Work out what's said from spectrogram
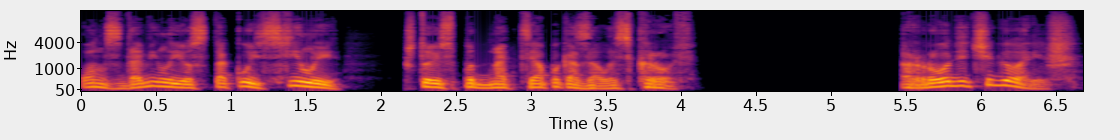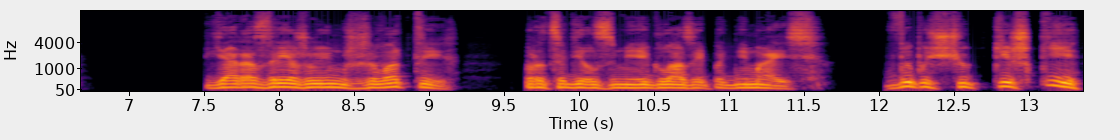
Он сдавил ее с такой силой, что из-под ногтя показалась кровь. «Родичи, говоришь? Я разрежу им животы», — процедил змееглазый, поднимаясь. «Выпущу кишки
